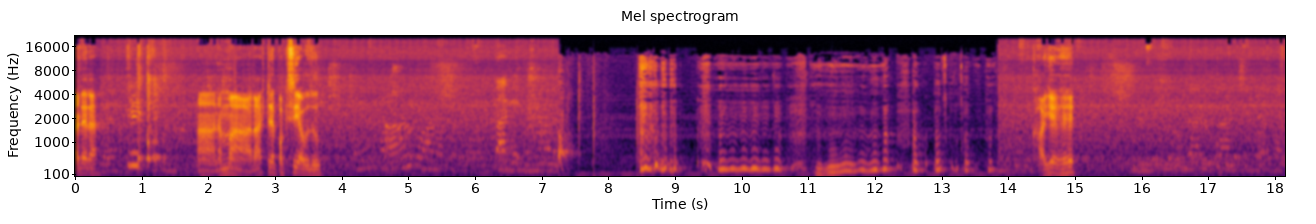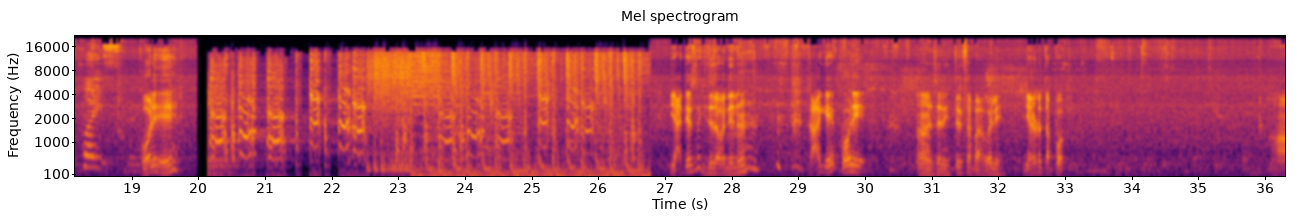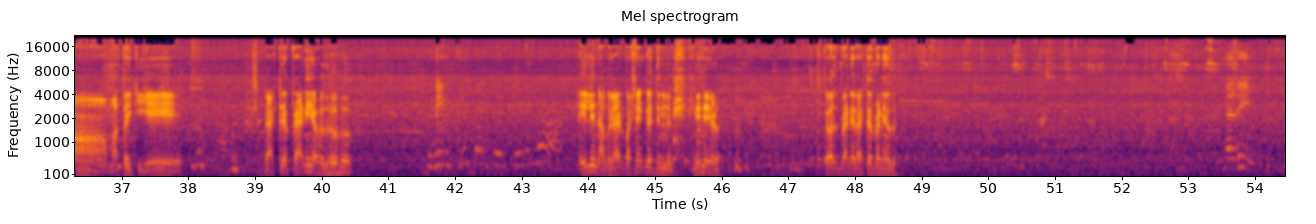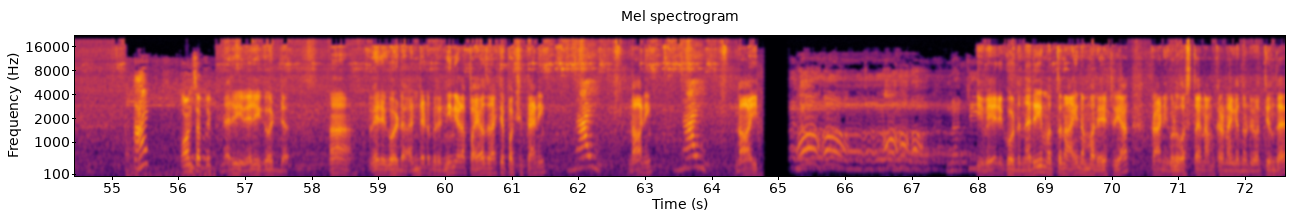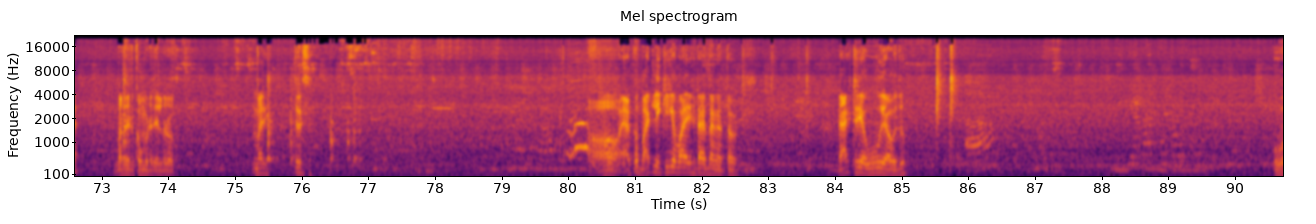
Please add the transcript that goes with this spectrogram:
ಅಡ್ಯಾರ ಹಾ ನಮ್ಮ ರಾಷ್ಟ್ರೀಯ ಪಕ್ಷಿ ಯಾವುದು? ಕಾಗೆ. ಹಾಗೆ ಕೋಳಿ. ಯಾವ ದಿವಸ ಇದ್ದಿದ್ದವ ನೀನು? ಕಾಗೆ ಕೋಳಿ. ಹಾಂ ಸರಿ ತಿರ್ಗಿಸಪ್ಪ ಹೋಲಿ ಎರಡು ತಪ್ಪು. ಹಾ ಮತ್ತೆ ಇಕ್ಕಿಗೆ ರಾಷ್ಟ್ರೀಯ ಪ್ರಾಣಿ ಯಾವುದು? ಇಲ್ಲಿ ನಾವು ಎರಡು ಕ್ವಶನ್ ಕೇಳ್ತೀನಿ ನೀನೇ ಹೇಳು. ಯಾವ್ದು ಪ್ರಾಣಿ ರಾಷ್ಟ್ರೀಯ ಪ್ರಾಣಿ ಯಾವುದು? ಆನ್ ಸಬ್ಜೆಕ್ಟ್ ನರಿ ವೆರಿ ಗುಡ್ ಹಾಂ. ವೆರಿ ಗುಡ್ ಹಂಡ್ರೆಡ್ ಬರೀ ನೀನು ಹೇಳಪ್ಪ ಯಾವ್ದು ರಾಷ್ಟ್ರೀಯ ಪಕ್ಷಿ? ಪ್ರಾಣಿ? ನಾಯಿ. ನಾನಿ? ನಾಯಿ. ನಾಯಿ. ವೆರಿ ಗುಡ್ ನರಿ ಮತ್ತು ನಾಯಿ ನಮ್ಮ ರಾಷ್ಟ್ರೀಯ ಪ್ರಾಣಿಗಳು ಹೊಸ್ದಾಗಿ ನಾಮಕರಣ ಆಗ್ಯದ ನೋಡ್ರಿ ಇವತ್ತಿಂದ. ಬರೆದು ಇಟ್ಕೊಂಡ್ಬಿಡ್ರಿ ಎಲ್ಲರೂ ಬರಿ ತಿರ್ಗ್ಸಿ. ಓ ಯಾಕೋ ಬಾಟ್ಲಿ ಇಕ್ಕಿಗೆ ಭಾಳ ಇಷ್ಟ ಆದಂಗೆ ತಗೋ ರಾಷ್ಟ್ರೀಯ ಹೂವು ಯಾವುದು? ಹೂವ.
